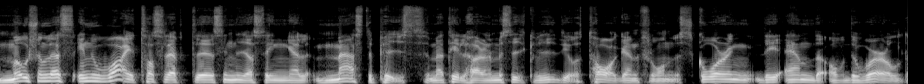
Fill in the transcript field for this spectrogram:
Motionless in White har släppt eh, sin nya singel Masterpiece med tillhörande musikvideo tagen från Scoring the End of the World.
